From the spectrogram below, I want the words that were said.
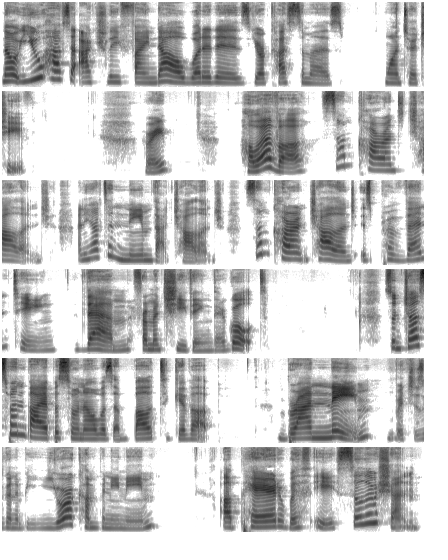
Now you have to actually find out what it is your customers want to achieve. Right? However, some current challenge, and you have to name that challenge. Some current challenge is preventing them from achieving their goals. So, just when buyer persona was about to give up, brand name, which is going to be your company name, appeared with a solution.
